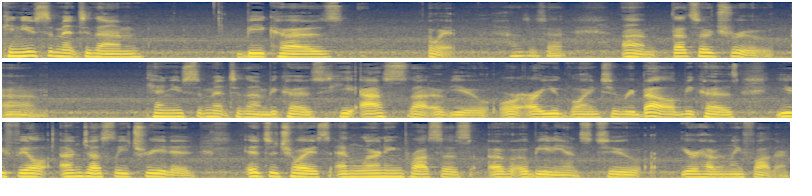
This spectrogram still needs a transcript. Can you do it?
can you submit to them because oh wait, how's it say? Um, that's so true. Um, can you submit to them because he asks that of you? Or are you going to rebel because you feel unjustly treated? It's a choice and learning process of obedience to your Heavenly Father.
